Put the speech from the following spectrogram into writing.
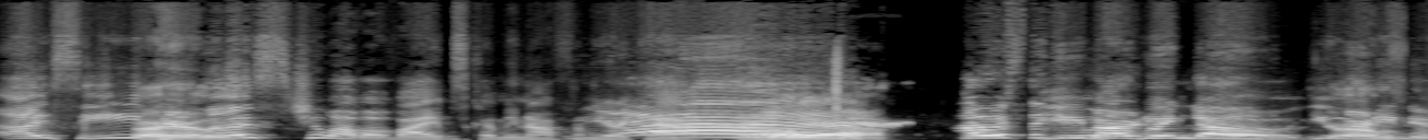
I see. Uh, there hairless- was Chihuahua vibes coming off from your cat. Oh yeah. I was thinking You about already Ringo. knew. You already knew.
